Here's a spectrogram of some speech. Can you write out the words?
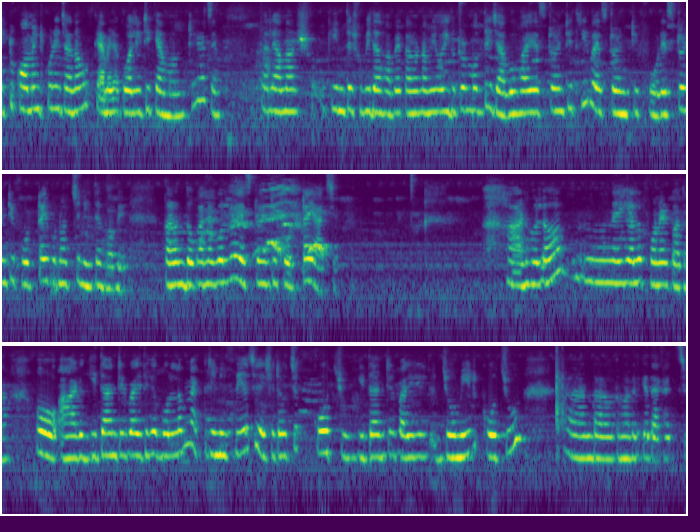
একটু কমেন্ট করে জানাও ক্যামেরা কোয়ালিটি কেমন, ঠিক আছে? তাহলে আমার কিনতে সুবিধা হবে, কারণ আমি ওই দুটোর মধ্যেই যাব। হয় এস টোয়েন্টি থ্রি বা S twenty four S twenty ফোরটাই মনে হচ্ছে নিতে হবে, কারণ দোকানে বলল এস টোয়েন্টি ফোরটাই আছে। আর হলো এই গেল ফোনের কথা। ও, আর গীতা আন্টির বাড়ি থেকে বললাম না, একটা জিনিস দিয়েছে, সেটা হচ্ছে কচু। গীতা আন্টির বাড়ির জমির কচু। দাঁড়াও, তোমাদেরকে দেখাচ্ছি।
